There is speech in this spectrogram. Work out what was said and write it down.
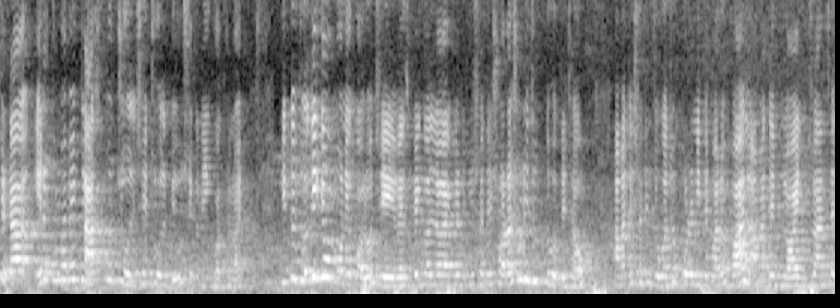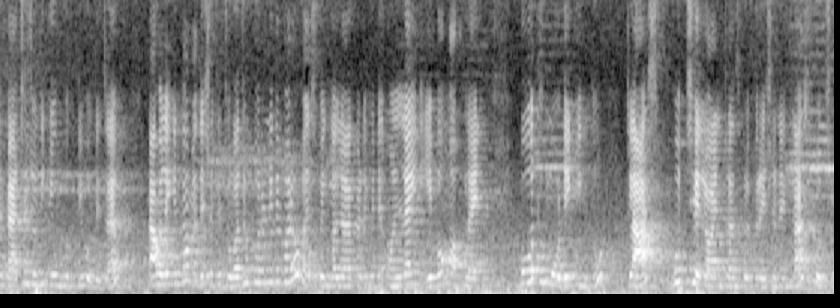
সেটা এরকমভাবে ক্লাস তো চলছে, চলবেও, সেটা নিয়ে কথা নয়। কিন্তু যদি কেউ মনে করো যে ওয়েস্ট বেঙ্গল ল একাডেমির সাথে সরাসরি যুক্ত হতে চাও, আমাদের সাথে যোগাযোগ করে নিতে পারো। বা আমাদের ল এন্ট্রান্সের ব্যাচে যদি কেউ ভর্তি হতে চায়, তাহলে কিন্তু আমাদের সাথে যোগাযোগ করে নিতে পারো। ওয়েস্ট বেঙ্গল ল একাডেমিতে অনলাইন এবং অফলাইন বোথ মোডে কিন্তু ক্লাস হচ্ছে ল এন্ট্রান্স প্রিপারেশনের ক্লাস হচ্ছে।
